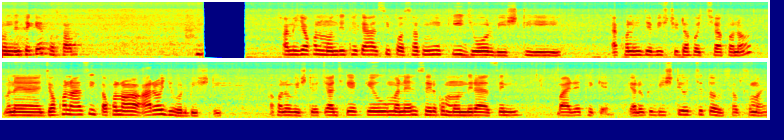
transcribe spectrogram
মন্দির থেকে প্রসাদ। আমি যখন মন্দির থেকে আসি, প্রসাদ নিয়ে কি জোর বৃষ্টি। এখন এই যে বৃষ্টিটা হচ্ছে এখনও মানে যখন আসি তখন আরও জোর বৃষ্টি। এখনও বৃষ্টি হচ্ছে। আজকে কেউ মানে সেরকম মন্দিরে আসেনি। বাইরে থেকে। কেন কি বৃষ্টি হচ্ছে তো সব সময়।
